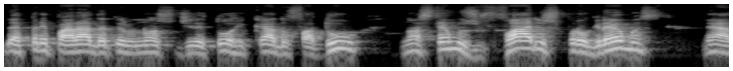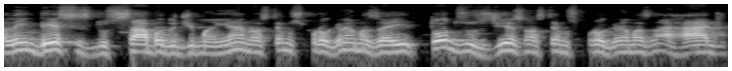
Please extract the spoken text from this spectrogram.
né, preparada pelo nosso diretor Ricardo Fadu. Nós temos vários programas né? Além desses do sábado de manhã, nós temos programas aí, todos os dias nós temos programas na rádio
